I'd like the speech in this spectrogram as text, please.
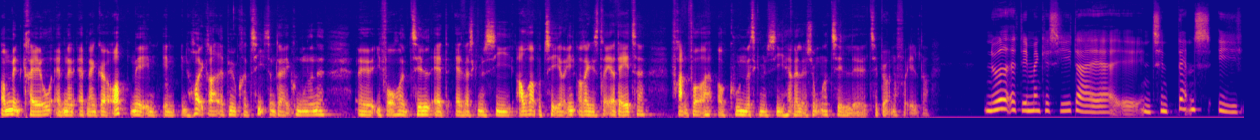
omvendt kræve, at man, at man gør op med en, en, en høj grad af byråkrati, som der er i kommunerne, øh, i forhold til at, at hvad skal man sige, afrapportere ind og registrere data, frem for at, at kunne hvad skal man sige, have relationer til, øh, til børn og forældre. Noget af det, man kan sige, der er øh, en tendens i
